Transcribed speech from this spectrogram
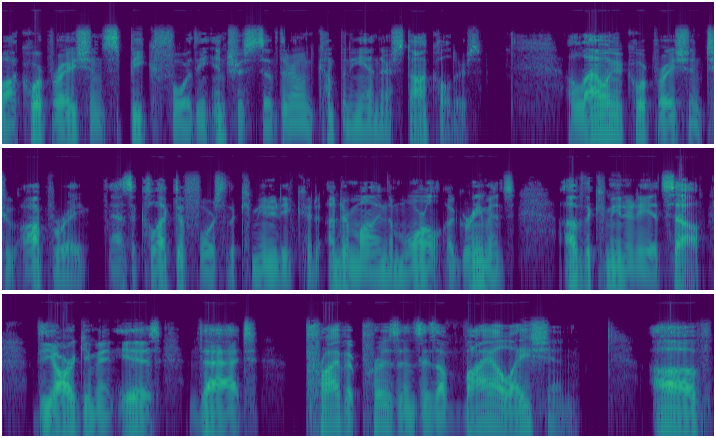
while corporations speak for the interests of their own company and their stockholders. Allowing a corporation to operate as a collective force of the community could undermine the moral agreements of the community itself. The argument is that private prisons is a violation of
